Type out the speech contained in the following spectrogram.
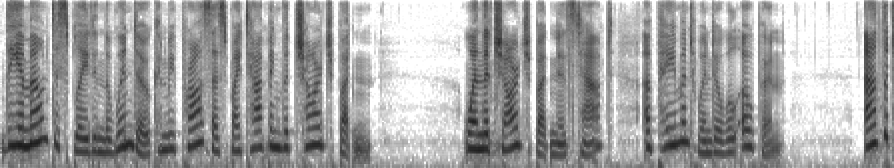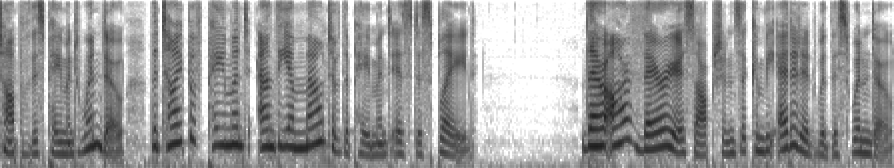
The amount displayed in the window can be processed by tapping the Charge button. When the Charge button is tapped, a payment window will open. At the top of this payment window, the type of payment and the amount of the payment is displayed. There are various options that can be edited with this window.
